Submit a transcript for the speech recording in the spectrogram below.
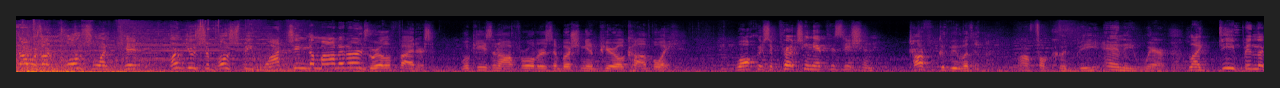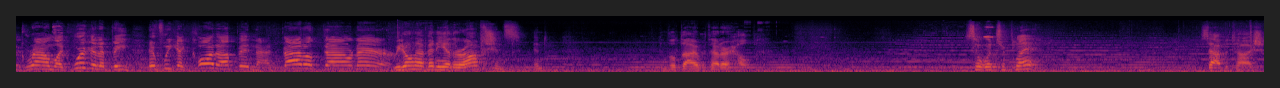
that was a close one, kid. Aren't you supposed to be watching the monitors? Guerrilla fighters, Wookiees and off-worlders ambushing an Imperial convoy. Walkers approaching their position. Tarfful could be with them. Awful could be anywhere, like deep in the ground, like we're gonna be if we get caught up in that battle down there. We don't have any other options, and... And they'll die without our help. So what's your plan? Sabotage.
